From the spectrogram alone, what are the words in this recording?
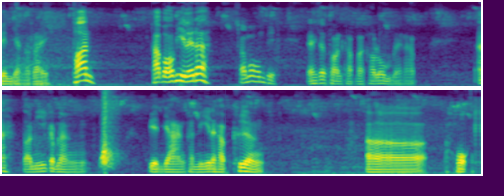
เป็นอย่างไรทอนครับบอกว่าพี่เลยเด้อครับผมพี่เดี๋ยวให้ช่างทอนขับมาเข้าร่มเลยครับอะตอนนี้กำลังเปลี่ยนยางคันนี้นะครับ เครื่องเอ่อหกเ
